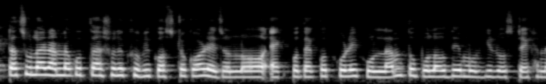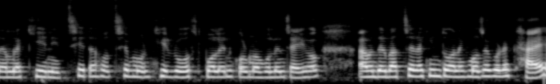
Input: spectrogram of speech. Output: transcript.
একটা চুলায় রান্না করতে আসলে খুবই কষ্টকর, এজন্য এক পথ এক পথ করেই করলাম। তো পোলাও দিয়ে মুরগির রোস্টটা এখানে আমরা খেয়ে নিচ্ছি। এটা হচ্ছে মুরগির রোস্ট বলেন, কোরমা বলেন, যাই হোক, আমাদের বাচ্চারা কিন্তু অনেক মজা করে খায়।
